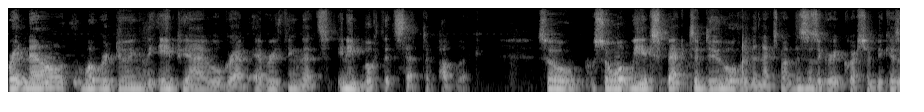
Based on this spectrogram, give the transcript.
Right now, what we're doing, the API will grab everything that's any book that's set to public. So, so what we expect to do over the next month, this is a great question because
